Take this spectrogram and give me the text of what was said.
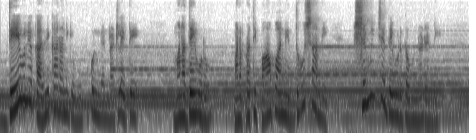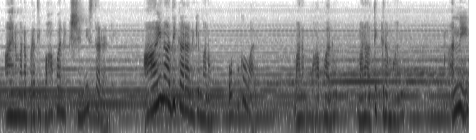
దేవుని యొక్క అధికారానికి ఒప్పుకున్నట్లయితే మన దేవుడు మన ప్రతి పాపాన్ని దోషాన్ని క్షమించే దేవుడిగా ఉన్నాడండి. ఆయన మన ప్రతి పాపాన్ని క్షమిస్తాడండి. ఆయన అధికారానికి మనం ఒప్పుకోవాలి. మన పాపాలు మన అతిక్రమాలు అన్నీ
